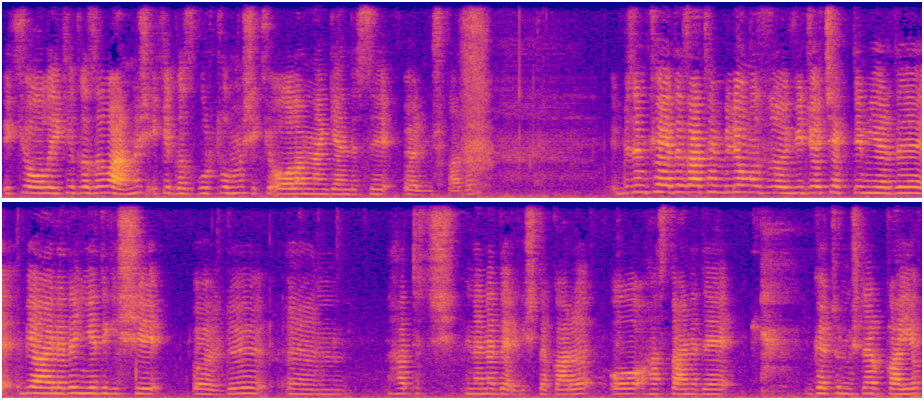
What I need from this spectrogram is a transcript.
iki oğlu iki kızı varmış. İki kız kurtulmuş. iki oğlanla kendisi ölmüş kadın. Bizim köyde zaten biliyorsunuz video çektiğim yerde bir aileden yedi kişi öldü. Ee, Hatice nene derik işte karı. O hastanede götürmüşler kayıp.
